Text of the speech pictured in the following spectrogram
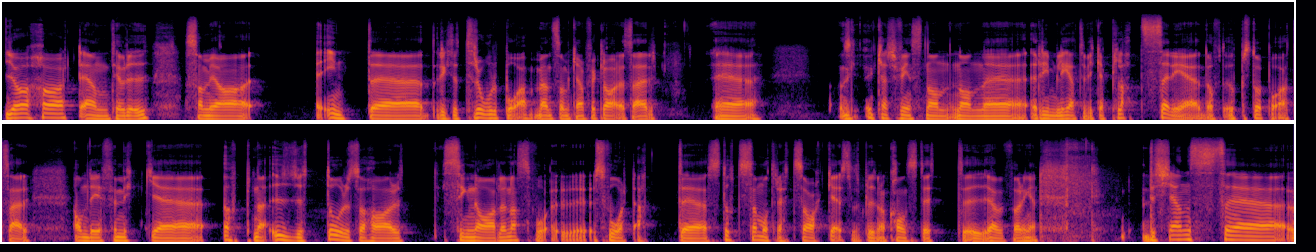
jag har hört en teori som jag inte riktigt tror på, men som kan förklara så här. Eh, kanske finns någon, någon eh, rimlighet i vilka platser det, är det ofta uppstår på. Att så här, om det är för mycket öppna ytor så har signalerna svår, svårt att eh, studsa mot rätt saker, så det blir något konstigt i överföringen. Det känns eh,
